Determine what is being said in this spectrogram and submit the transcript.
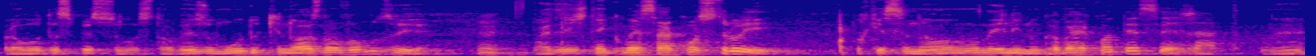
para outras pessoas. Talvez o um mundo que nós não vamos ver, uhum. mas a gente tem que começar a construir, porque senão ele nunca vai acontecer. Exato. Né?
